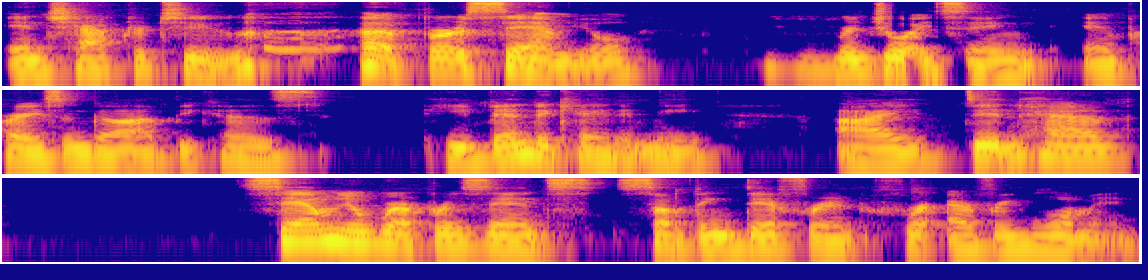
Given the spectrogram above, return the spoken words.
in chapter two of First Samuel, mm-hmm. rejoicing and praising God because he vindicated me I didn't have Samuel represents something different for every woman.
